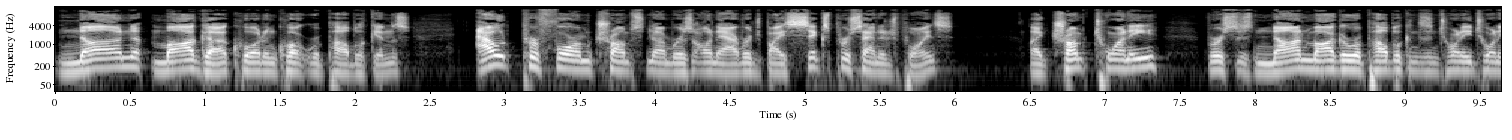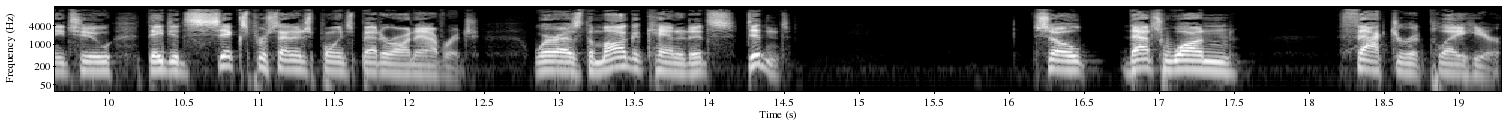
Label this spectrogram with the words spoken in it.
Non MAGA, quote unquote, Republicans outperformed Trump's numbers on average by six percentage points. Like Trump 20 versus non MAGA Republicans in 2022, they did six percentage points better on average, whereas the MAGA candidates didn't. So that's one factor at play here.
